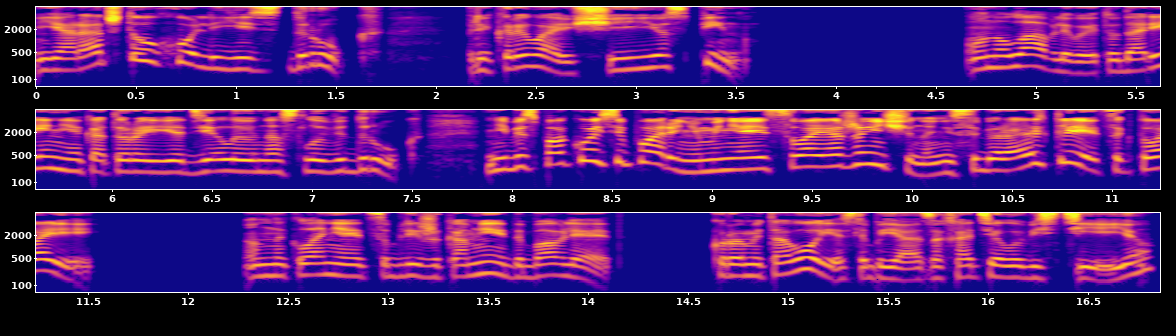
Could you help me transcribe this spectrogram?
Я рад, что у Холли есть друг, прикрывающий ее спину. Он улавливает ударение, которое я делаю на слове «друг». «Не беспокойся, парень, у меня есть своя женщина, не собираюсь клеиться к твоей». Он наклоняется ближе ко мне и добавляет. «Кроме того, если бы я захотел увести ее,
